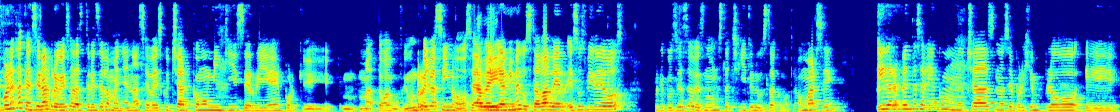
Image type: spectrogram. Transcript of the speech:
Si pones la canción al revés a las 3 de la mañana, se va a escuchar cómo Mickey se ríe porque mató a Goofy. Un rollo así, ¿no? O sea, A y a mí me gustaba ver esos videos porque pues ya sabes, ¿no? Uno está chiquito y le gusta como traumarse. Y de repente salían como muchas, no sé, por ejemplo, eh,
